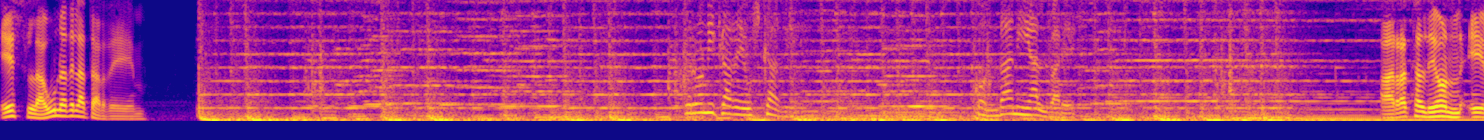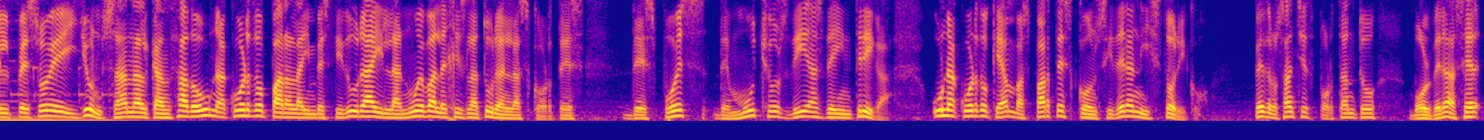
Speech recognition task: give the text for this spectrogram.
Es la una de la tarde. Crónica de Euskadi con Dani Álvarez. A Rachaldeón, el PSOE y Junts han alcanzado un acuerdo para la investidura y la nueva legislatura en las Cortes, después de muchos días de intriga. Un acuerdo que ambas partes consideran histórico. Pedro Sánchez, por tanto, volverá a ser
